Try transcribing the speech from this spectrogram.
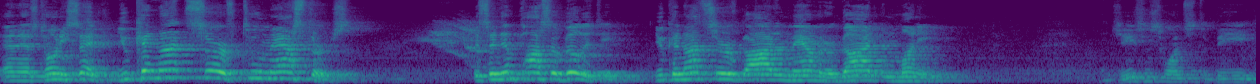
And as Tony said, you cannot serve two masters. It's an impossibility. You cannot serve God and mammon or God and money. And Jesus wants to be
